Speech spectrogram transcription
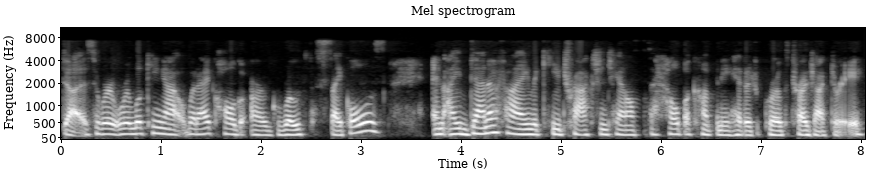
does. So we're, we're looking at what I call our growth cycles and identifying the key traction channels to help a company hit a growth trajectory.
